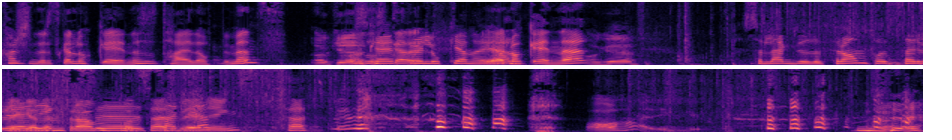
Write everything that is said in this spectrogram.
kanskje dere skal lukke øynene, så tar jeg det opp imens. Ok, Og så Ok, skal vi lukke øynene? Ja, lukke øynene. ok. Så legger du det fram på en serveringsserviett. legger jeg det fram på serveringsserviett. serveringssett. Å, herregud. Du er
